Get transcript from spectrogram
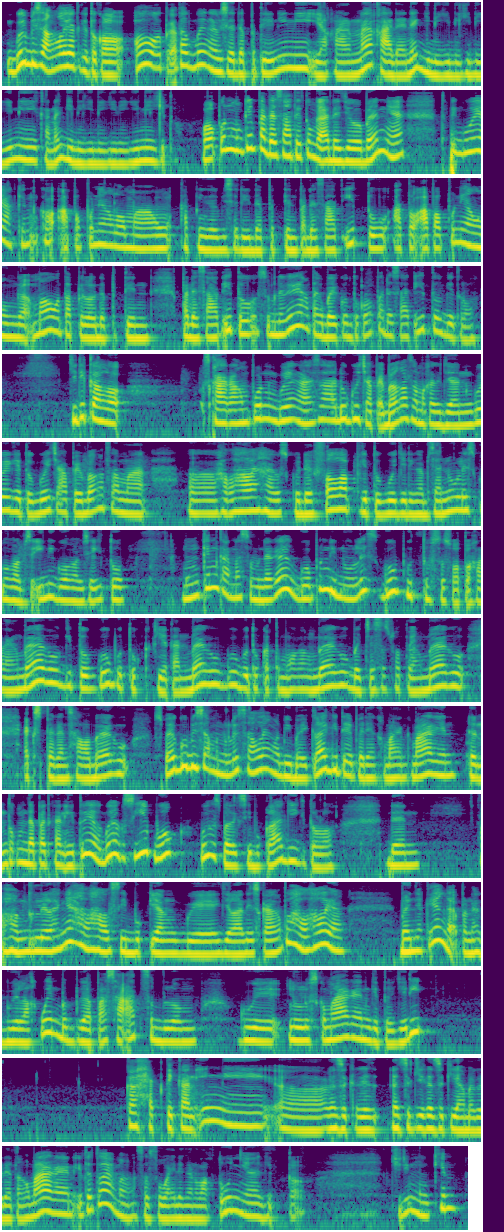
gue bisa ngeliat gitu kalau oh ternyata gue nggak bisa dapetin ini nih. Ya karena keadaannya gini gini gini gini. Karena gini gini gini gini gitu walaupun mungkin pada saat itu nggak ada jawabannya tapi gue yakin kok apa pun yang lo mau tapi nggak bisa didapetin pada saat itu atau apa pun yang lo nggak mau tapi lo dapetin pada saat itu sebenarnya yang terbaik untuk lo pada saat itu gitu loh. Jadi kalau sekarang pun gue ngerasa aduh gue capek banget sama kerjaan gue gitu. Gue capek banget sama eh, hal-hal yang harus gue develop gitu. Gue jadi nggak bisa nulis gue nggak bisa ini gue nggak bisa itu. Mungkin karena sebenarnya gue pun dinulis gue butuh sesuatu hal yang baru gitu. Gue butuh kegiatan baru gue butuh ketemu orang baru baca sesuatu yang baru experience hal baru. Supaya gue bisa menulis hal yang lebih baik lagi daripada yang kemarin-kemarin. Dan untuk mendapatkan itu ya gue harus sibuk. Gue harus balik sibuk lagi gitu loh. Dan alhamdulillahnya hal-hal sibuk yang gue jalani sekarang tuh hal-hal yang banyaknya nggak pernah gue lakuin beberapa saat sebelum gue lulus kemarin gitu. Jadi kehektikan ini uh, rezeki rezeki rezeki yang baru datang kemarin itu tuh emang sesuai dengan waktunya gitu. Jadi mungkin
